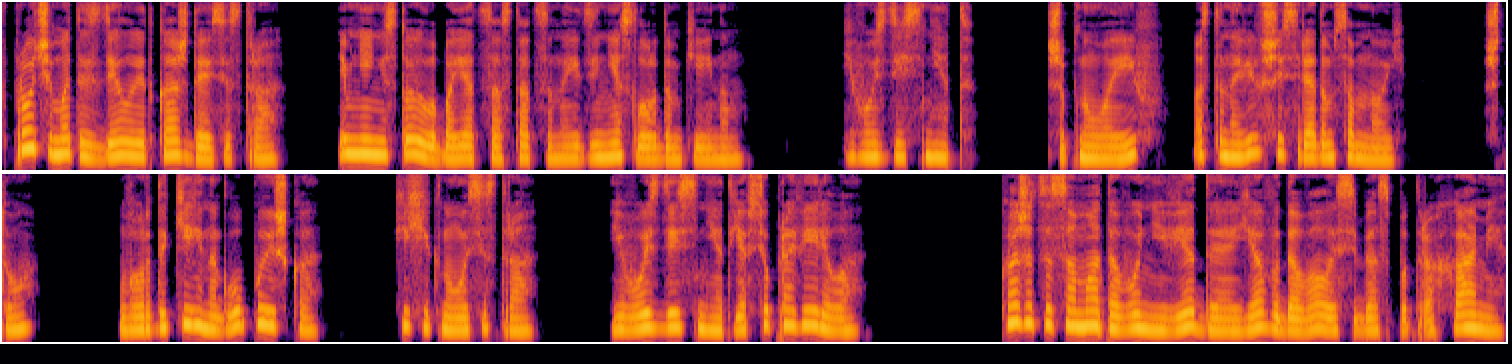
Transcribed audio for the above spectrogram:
Впрочем, это сделает каждая сестра. И мне не стоило бояться остаться наедине с лордом Кейном. «Его здесь нет», — шепнула Ив, остановившись рядом со мной. «Что?» «Лорда Кейна, глупышка», — хихикнула сестра. «Его здесь нет, я все проверила». Кажется, сама того не ведая, я выдавала себя с потрохами,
